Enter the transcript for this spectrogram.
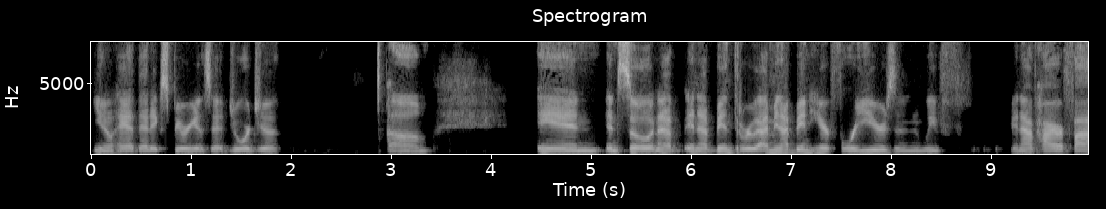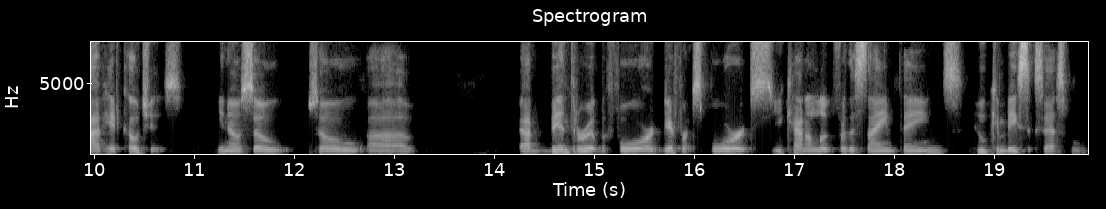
you know had that experience at georgia um and and so and i've and i've been through i mean i've been here four years and we've and i've hired five head coaches you know so so uh I've been through it before, different sports. You kind of look for the same things. Who can be successful?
